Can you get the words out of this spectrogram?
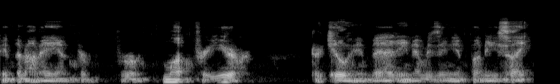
They've been out of hand for, for a month, for a year. They're killing and beheading everything in front of his sight.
